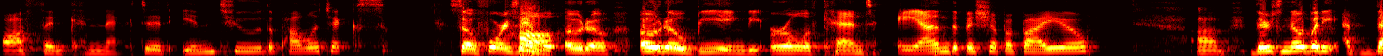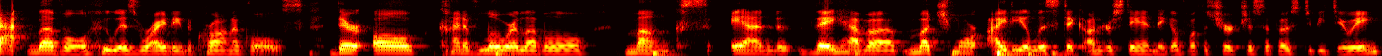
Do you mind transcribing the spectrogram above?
often connected into the politics. So, for example, huh. Odo, Odo being the Earl of Kent and the Bishop of Bayeux, um, there's nobody at that level who is writing the chronicles. They're all kind of lower level monks, and they have a much more idealistic understanding of what the church is supposed to be doing.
